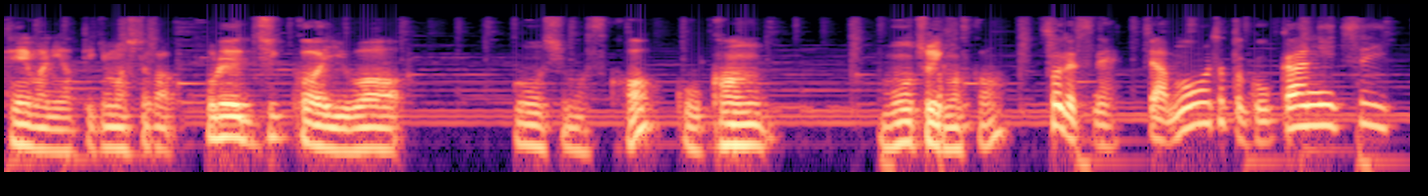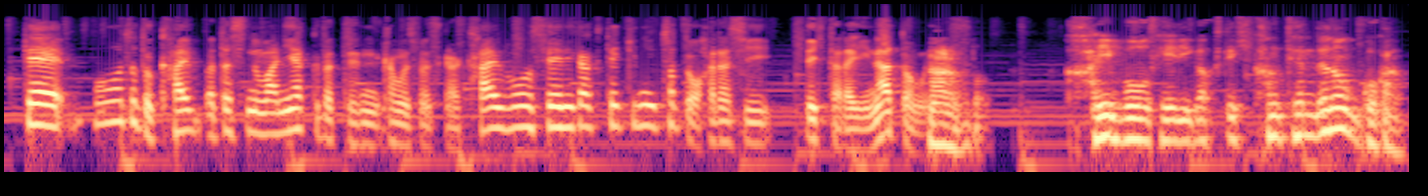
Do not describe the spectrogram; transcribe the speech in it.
テーマにやってきましたが、これ次回はどうしますか？五感。もうちょいいきますか？そうですね。じゃあもうちょっと五感について、もうちょっと解私のマニアックだったかもしれませんが、解剖生理学的にちょっとお話できたらいいなと思います。なるほど。解剖生理学的観点での五感。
